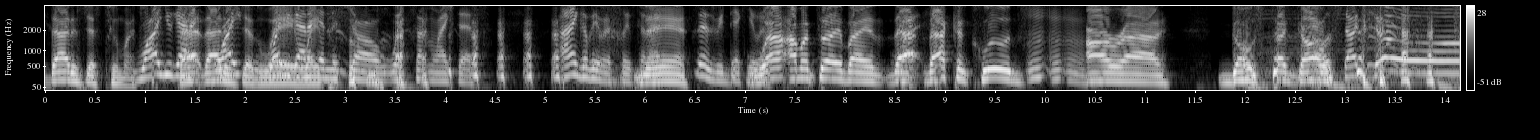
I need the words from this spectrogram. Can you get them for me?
that is just too much. Why you got that why, is just why way you gotta end the show much. with something like this? I ain't gonna be able to sleep tonight. Man. This is ridiculous. Well, I'm gonna tell you, by that What? that concludes our uh, ghost to ghost. Ghost to ghost.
